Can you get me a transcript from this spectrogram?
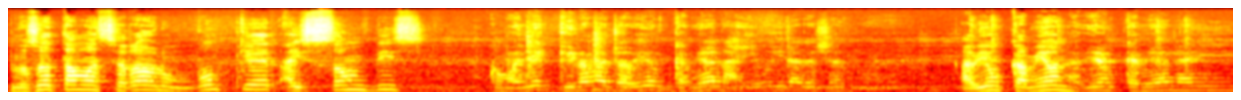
Nosotros estamos encerrados en un búnker, hay zombies, Como a 10 kilómetros había un camión ahí, voy a ir a callar, había un camión, Había un camión ahí.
